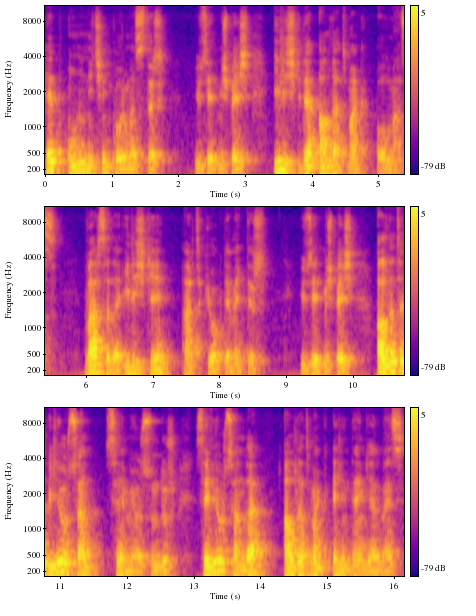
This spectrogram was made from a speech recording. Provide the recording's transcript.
hep onun için korumasıdır. 175. İlişkide aldatmak olmaz. Varsa da ilişki artık yok demektir. 175. Aldatabiliyorsan sevmiyorsundur. Seviyorsan da aldatmak elinden gelmez.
